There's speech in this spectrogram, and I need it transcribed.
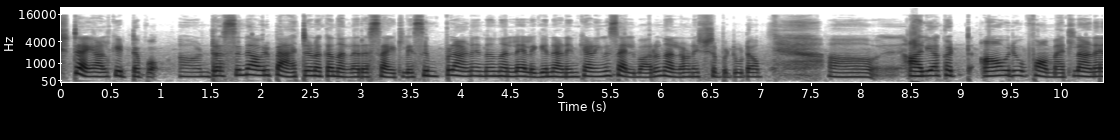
ഇഷ്ടമായി ആൾക്ക് ഇട്ടപ്പോൾ. ഡ്രസ്സിന്റെ ആ ഒരു പാറ്റേൺ ഒക്കെ നല്ല രസമായിട്ടില്ലേ സിമ്പിളാണ് എന്നാൽ നല്ല എലഗന്റ് ആണ്. എനിക്കാണെങ്കിൽ സെൽവാറും നല്ലോണം ഇഷ്ടപ്പെട്ടു കേട്ടോ ആലിയ കട്ട് ആ ഒരു ഫോമാറ്റിലാണ്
